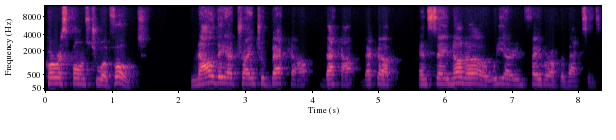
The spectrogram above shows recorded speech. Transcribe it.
corresponds to a vote. Now they are trying to back up, back up, back up and say, no, no, we are in favor of the vaccines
